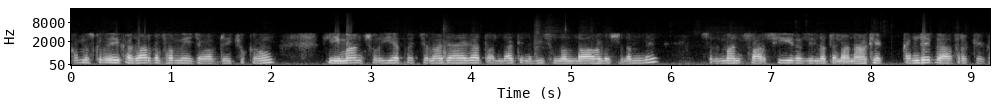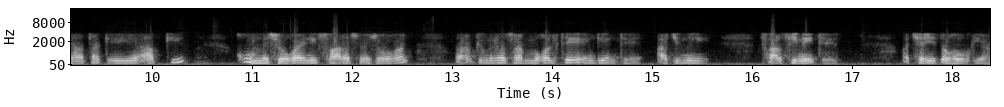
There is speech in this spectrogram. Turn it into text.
کم از کم ایک ہزار دفعہ میں جواب دے چکا ہوں کہ ایمان سوریہ پر چلا جائے گا تو اللہ کے نبی صلی اللہ علیہ وسلم نے سلمان فارسی رضی اللہ تعالیٰ عنہ کے کندھے پہ ہاتھ رکھ کے کہا تھا کہ یہ آپ کی قوم میں سے ہوگا یعنی فارس میں سے ہوگا۔ اور آپ کے مرزا صاحب مغل تھے انڈین تھے اجمی فارسی نہیں تھے۔ اچھا یہ تو ہو گیا۔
